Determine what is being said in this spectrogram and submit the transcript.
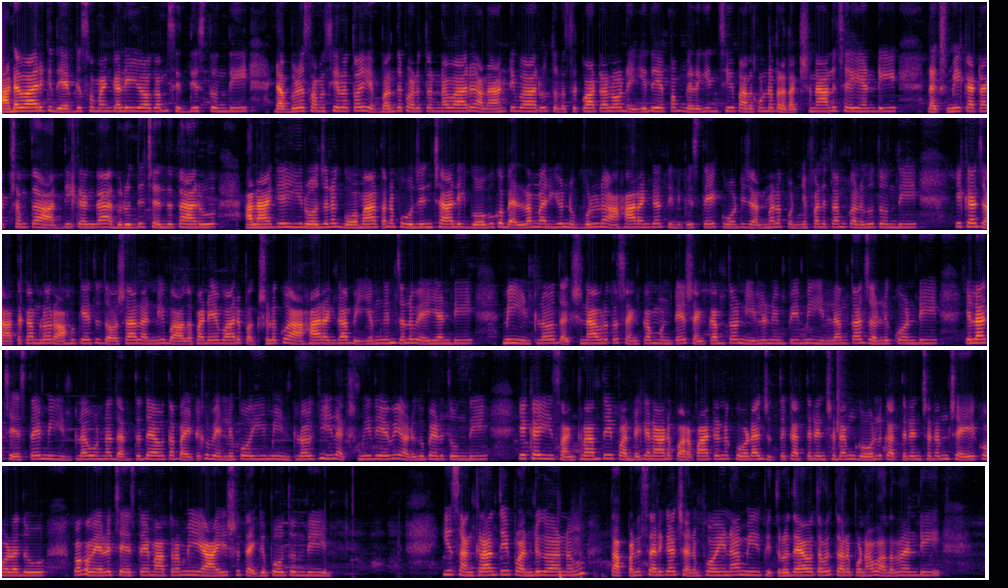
ఆడవారికి దీర్ఘ సుమంగళి యోగం సిద్ధిస్తుంది. డబ్బుల సమస్యలతో ఇబ్బంది పడుతున్న వారు అలాంటి వారు తులసి కోటలో నెయ్యి దీపం వెలిగించి పదకొండు ప్రదక్షిణాలు చేయండి. లక్ష్మీ కటాక్షంతో ఆర్థికంగా అభివృద్ధి చెందుతారు. అలాగే ఈ రోజున గోమాతను పూజించాలి. గోవుకు బెల్లం మరియు నువ్వులను ఆహారంగా తినిపిస్తే కోటి జన్మల పుణ్య ఫలితం కలుగుతుంది. ఇక జాతకంలో రాహుకేతు దోషాలన్నీ బాధపడేవారు. పక్షులకు ఆహారంగా బియ్యం గింజలు వేయండి. మీ ఇంట్లో దక్షిణావృత శంఖం ఉంటే శంఖంతో నీళ్ళు నింపి మీ ఇల్లంతా జల్లుకోండి. ఇలా చేస్తే మీ ఇంట్లో ఉన్న దర్దదేవత బయటకు వెళ్ళిపోయి మీ ఇంట్లోకి లక్ష్మీదేవి అడుగు పెడుతుంది. ఇక ఈ సంక్రాంతి పండుగ నాడు పొరపాటున కూడా జుట్టు కత్తిరించడం గోలు కత్తిరించడం చేయకూడదు. ఒకవేళ చేస్తే మాత్రం మీ ఆయుష్ తగ్గిపోతుంది. ఈ సంక్రాంతి పండుగను తప్పనిసరిగా చనిపోయిన మీ పితృదేవతల తరపున వదలండి.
